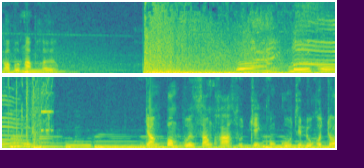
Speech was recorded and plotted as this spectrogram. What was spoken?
ก็เอาปืนมาเพิ่มเฮ้ยมือกูยังป้อมปืนสามขาสุดเจ๋งของกูที่ดูเขาจอ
